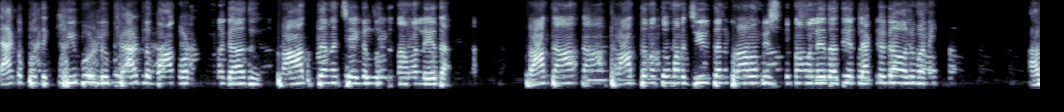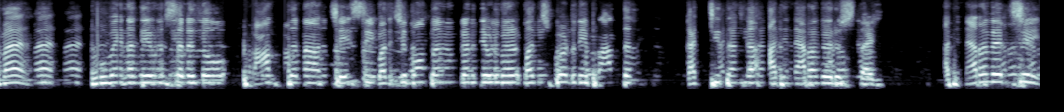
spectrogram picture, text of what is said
లేకపోతే కీబోర్డు ప్యాడ్లు బాగా కొడుతున్నా కాదు ప్రార్థన చేయగలుగుతున్నామా లేదా? ప్రార్థన ప్రార్థనతో మన జీవితాన్ని ప్రారంభిస్తున్నామా లేదా? అది లెక్క కావాలి మనకి ఆమె నువ్వైనా దేవుని సన్నిధిలో ప్రార్థన చేసి మర్చిపోతాం కానీ దేవుడు మర్చిపోడు నీ ప్రార్థన. ఖచ్చితంగా అది నెరవేరుస్తాడు. అది నెరవేర్చి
